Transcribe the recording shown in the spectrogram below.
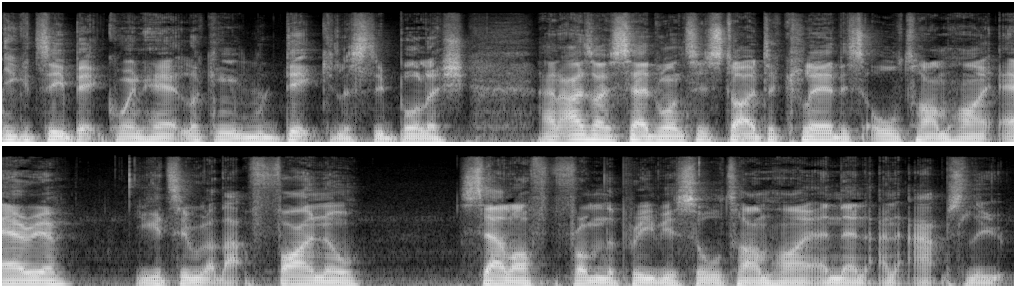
You can see Bitcoin here looking ridiculously bullish. And as I said, once it started to clear this all-time high area, you can see we've got that final sell off from the previous all time high and then an absolute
